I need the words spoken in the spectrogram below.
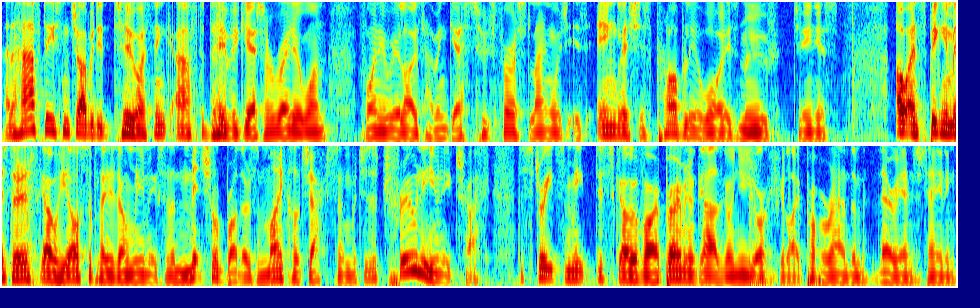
And a half decent job he did too, I think, after David Guetta, Radio 1, finally realised having guests whose first language is English is probably a wise move. Genius. Oh, and speaking of Mr. Disco, he also played his own remix of the Mitchell Brothers' Michael Jackson, which is a truly unique track. The streets meet disco via Birmingham, Glasgow, New York, if you like. Proper random, very entertaining.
